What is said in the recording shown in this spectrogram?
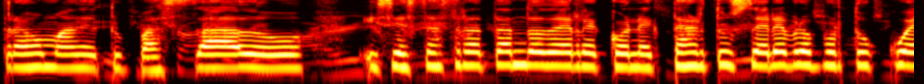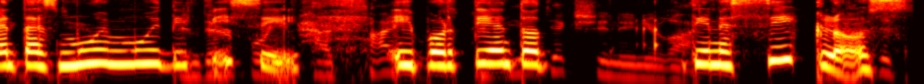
trauma de tu pasado y si estás tratando de reconectar tu cerebro por tu cuenta es muy, muy difícil. Y por tiempo tienes ciclos.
